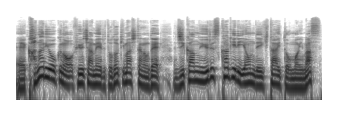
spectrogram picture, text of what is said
えーかなり多くのフューチャーメール届きましたので、時間の許す限り読んでいきたいと思います。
